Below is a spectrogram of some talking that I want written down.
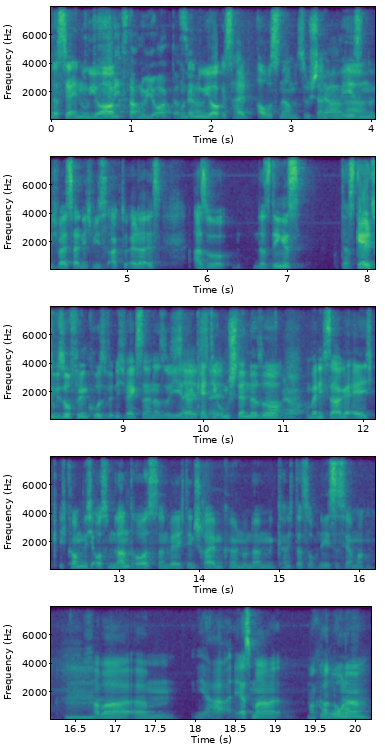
das ist ja in New Du York. fliegst nach New York. Das Und ja, in New York ist halt Ausnahmezustand Ja, gewesen ja. und ich weiß halt nicht, wie es aktuell da ist. Also das Ding ist, das Geld sowieso für den Kurs wird nicht weg sein. Also jeder Safe, kennt die safe. Umstände so. Ja. Ja. Und wenn ich sage, ey, ich, ich komme nicht aus dem Land raus, dann werde ich den schreiben können und dann kann ich das auch nächstes Jahr machen. Aber ähm, ja, erstmal Mhm. Corona,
